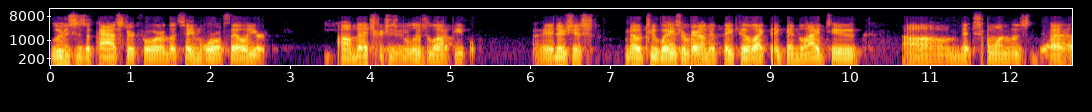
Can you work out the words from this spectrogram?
loses a pastor for, let's say, moral failure, um, that church is going to lose a lot of people. I mean, there's just no two ways around it. They feel like they've been lied to, um, that someone was uh,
